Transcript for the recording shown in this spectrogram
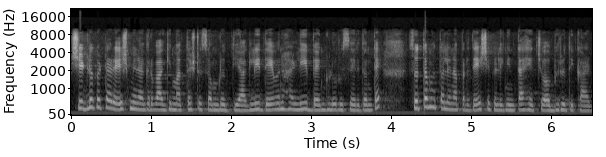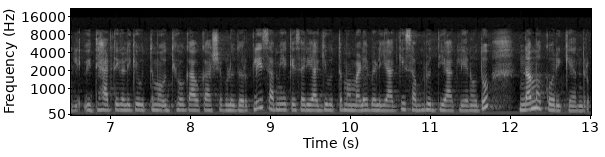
ಶಿಡ್ಲಘಟ್ಟ ರೇಷ್ಮೆ ನಗರವಾಗಿ ಮತ್ತಷ್ಟು ಸಮೃದ್ಧಿಯಾಗಲಿ, ದೇವನಹಳ್ಳಿ, ಬೆಂಗಳೂರು ಸೇರಿದಂತೆ ಸುತ್ತಮುತ್ತಲಿನ ಪ್ರದೇಶಗಳಿಗಿಂತ ಹೆಚ್ಚು ಅಭಿವೃದ್ಧಿ ಕಾಣಲಿ. ವಿದ್ಯಾರ್ಥಿಗಳಿಗೆ ಉತ್ತಮ ಉದ್ಯೋಗಾವಕಾಶಗಳು ದೊರಕಲಿ, ಸಮಯಕ್ಕೆ ಸರಿಯಾಗಿ ಉತ್ತಮ ಮಳೆ ಬೆಳೆಯಾಗಿ ಸಮೃದ್ಧಿಯಾಗಲಿ ಅನ್ನೋದು ನಮ್ಮ ಕೋರಿಕೆ ಅಂದರು.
